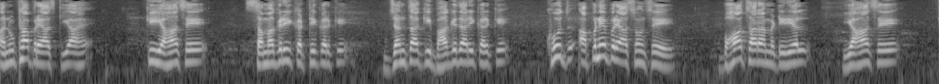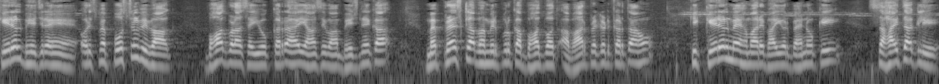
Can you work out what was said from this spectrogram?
अनूठा प्रयास किया है कि यहाँ से सामग्री इकट्ठी करके, जनता की भागीदारी करके, खुद अपने प्रयासों से बहुत सारा मटेरियल यहाँ से केरल भेज रहे हैं और इसमें पोस्टल विभाग बहुत बड़ा सहयोग कर रहा है यहाँ से वहाँ भेजने का। मैं प्रेस क्लब हमीरपुर का बहुत बहुत आभार प्रकट करता हूँ कि केरल में हमारे भाई और बहनों की सहायता के लिए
